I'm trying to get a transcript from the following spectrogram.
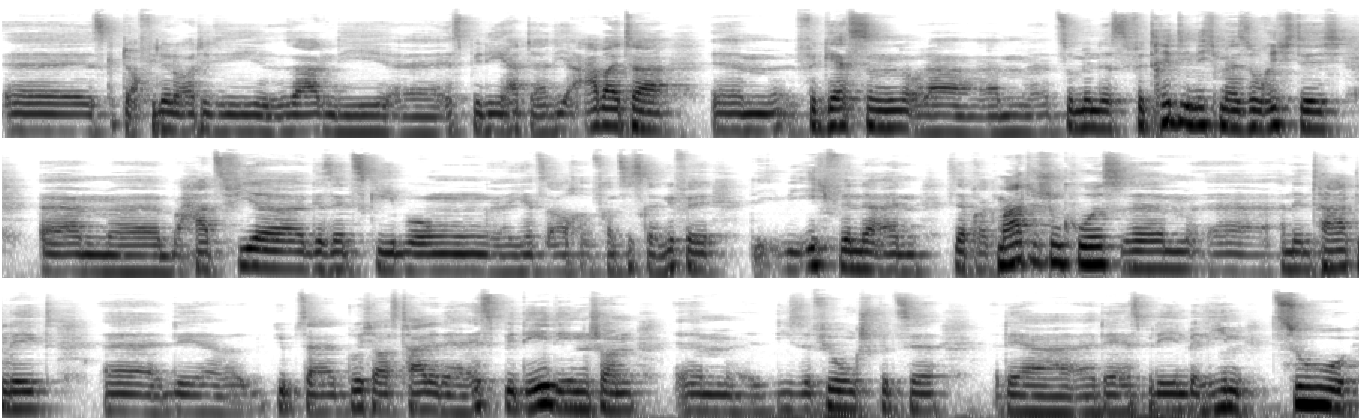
es gibt auch viele Leute, die sagen, die äh, SPD hat ja die Arbeiter ähm, vergessen oder ähm, zumindest vertritt die nicht mehr so richtig ähm, äh, Hartz-IV-Gesetzgebung, äh, jetzt auch Franziska Giffey, die, wie ich finde, einen sehr pragmatischen Kurs ähm, äh, an den Tag legt. Äh, der gibt ja durchaus Teile der SPD, denen schon ähm, diese Führungsspitze der, der SPD in Berlin zu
